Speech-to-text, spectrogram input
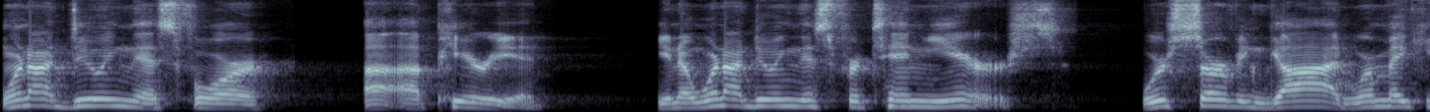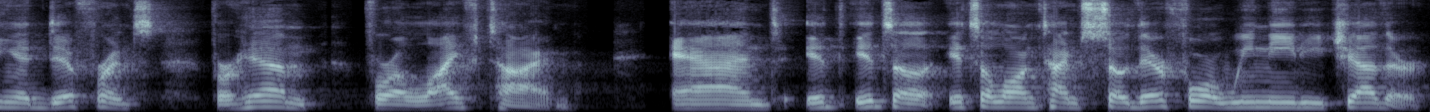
We're not doing this for a, a period. You know, we're not doing this for 10 years. We're serving God. We're making a difference for Him for a lifetime. And it, it's a it's a long time. So therefore, we need each other.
